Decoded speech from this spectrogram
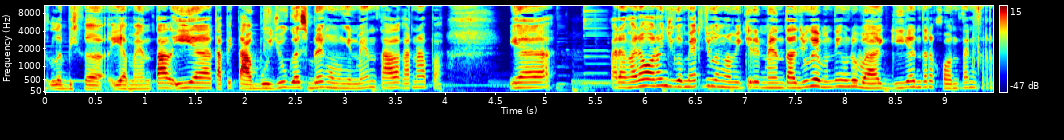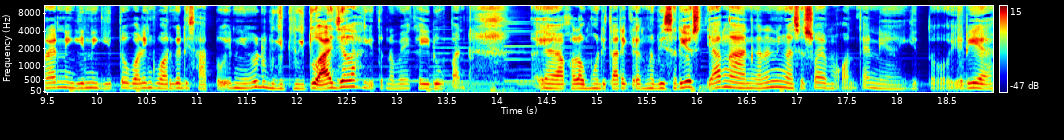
lebih ke ya mental iya. Tapi tabu juga sebenarnya ngomongin mental. Karena apa? Ya kadang-kadang orang juga merit juga nggak mikirin mental juga. Yang penting udah bahagia ntar konten keren nih gini gitu. Paling keluarga disatuin ini udah begitu begitu aja lah gitu namanya kehidupan ya kalau mau ditarik yang lebih serius jangan karena ini nggak sesuai sama kontennya gitu. Jadi ya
